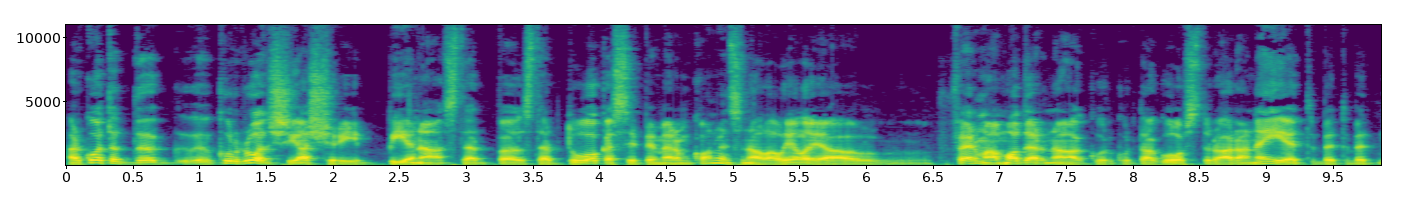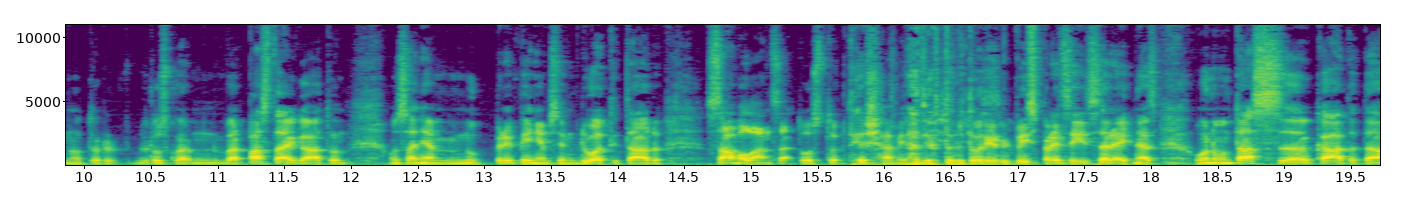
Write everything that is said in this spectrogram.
ar ko tad, kur rodas šī atšķirība pienā starp, starp to, kas ir, piemēram, konvencionālā lielajā fermā, modernā, kur, kur tā govs tur ārā neiet, bet, bet nu, tur drusku var, var pastaigāt un, un saņem, nu, pieņemsim, ļoti tādu sabalansētu uzturu. Tiešām, jā, tur, tur ir viss precīzi sareiķināts. Un, un tas, kā tā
